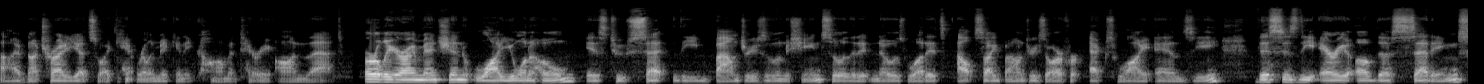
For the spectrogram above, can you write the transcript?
Uh, I've not tried it yet, so I can't really make any commentary on that. Earlier I mentioned why you want a home is to set the boundaries of the machine so that it knows what its outside boundaries are for X, Y, and Z. This is the area of the settings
